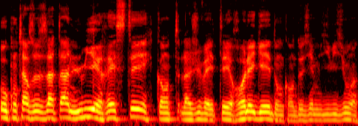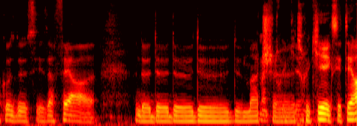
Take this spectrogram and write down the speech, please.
Au contraire de Zlatan, lui est resté quand la Juve a été reléguée donc en deuxième division à cause de ses affaires euh, de, de, de, de, de matchs Match euh, truqués. truqués, etc.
